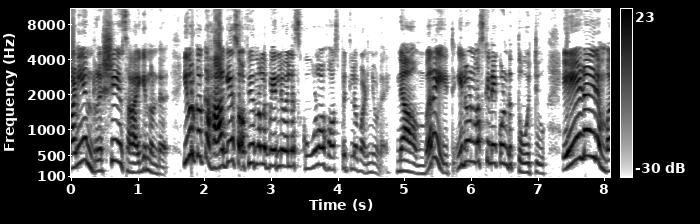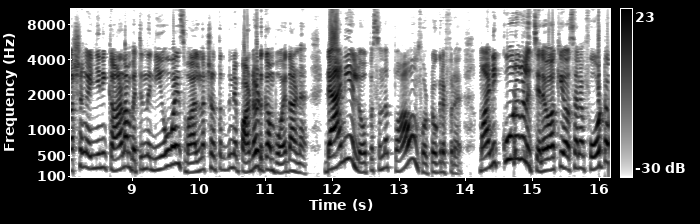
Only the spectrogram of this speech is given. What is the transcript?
പണിയാൻ റഷ്യയെ സഹായിക്കുന്നുണ്ട്. ഇവർക്കൊക്കെ ഹാഗിയ സോഫിയ എന്നുള്ള പേരിൽ വല്ല സ്കൂളോ ഹോസ്പിറ്റലോ പണിഞ്ഞൂടെ? നമ്പർ എയ്റ്റ് ഇലോൺ മസ്കിനെ കൊണ്ട് തോറ്റു. ഏഴായിരം വർഷം കഴിഞ്ഞ് ഇനി കാണാൻ പറ്റുന്ന നിയോവൈസ് വാൽനക്ഷത്രത്തിന്റെ പടം എടുക്കാൻ പോയതാണ് ഡാനിയൽ ലോപ്പസ് എന്ന പാവം ഫോട്ടോഗ്രാഫർ മണിക്കൂറുകൾ ചെലവാക്കിയ അവസാനം ഫോട്ടോ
